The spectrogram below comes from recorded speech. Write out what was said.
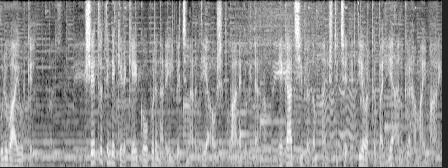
ഗുരുവായൂർ കിൽ. ക്ഷേത്രത്തിന്റെ കിഴക്കേ ഗോപുരനടയിൽ വെച്ച് നടത്തിയ ഔഷധ പാനക വിതരണം ഏകാദശി വ്രതം അനുഷ്ഠിച്ച് എത്തിയവർക്ക് വലിയ അനുഗ്രഹമായി മാറി.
